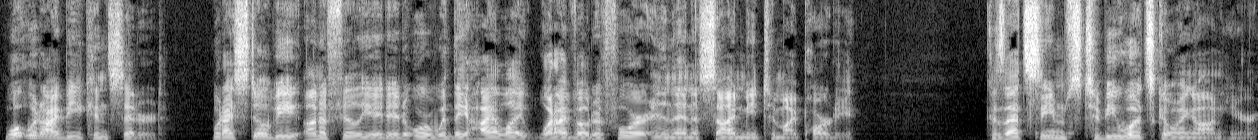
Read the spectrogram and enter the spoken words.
What would I be considered? Would I still be unaffiliated or would they highlight what I voted for and then assign me to my party? Because that seems to be what's going on here.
